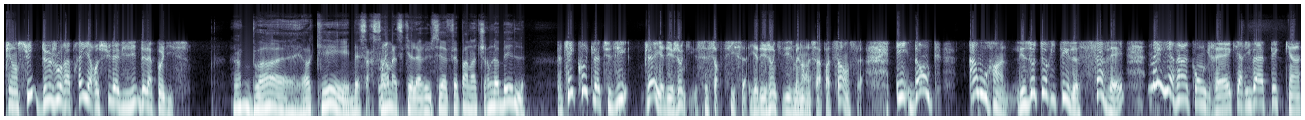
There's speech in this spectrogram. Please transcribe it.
Puis ensuite, deux jours après, il a reçu la visite de la police. Ah bah, OK. Mais ben, ça ressemble à ce que la Russie a fait pendant Tchernobyl. Ben, tu écoute, là, tu dis, puis là, il y a des gens qui, c'est sorti ça, il y a des gens qui disent, mais non, ça n'a pas de sens, là. Et donc, à Wuhan, les autorités le savaient, mais il y avait un congrès qui arrivait à Pékin,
